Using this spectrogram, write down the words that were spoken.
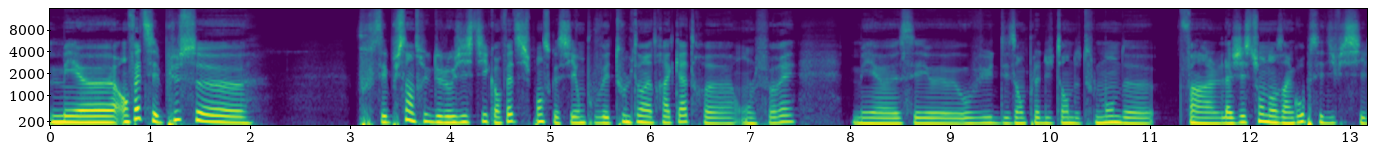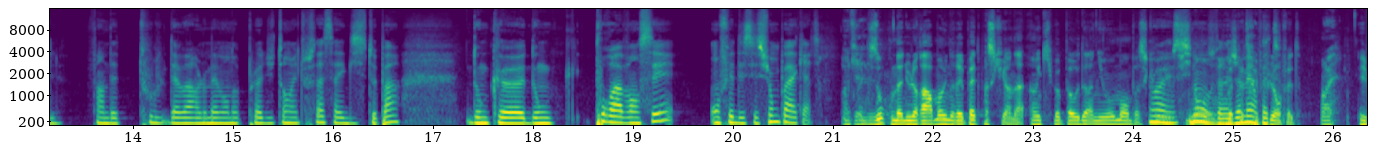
Mais euh, en fait, c'est plus. euh, C'est plus un truc de logistique. En fait, je pense que si on pouvait tout le temps être à 4, euh, on le ferait. Mais euh, c'est euh, au vu des emplois du temps de tout le monde. euh, Enfin, la gestion dans un groupe, c'est difficile. Enfin, d'être tout- d'avoir le même emploi du temps et tout ça, ça n'existe pas. Donc, euh, donc, pour avancer, on fait des sessions pas à 4. Ok. Disons qu'on annule rarement une répète parce qu'il y en a un qui peut pas au dernier moment parce que Ouais, sinon, on se verrait jamais, en plus, fait. en fait. Ouais. Et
